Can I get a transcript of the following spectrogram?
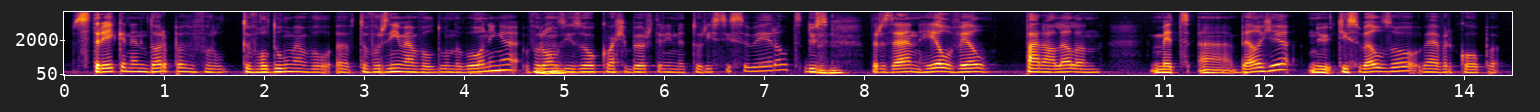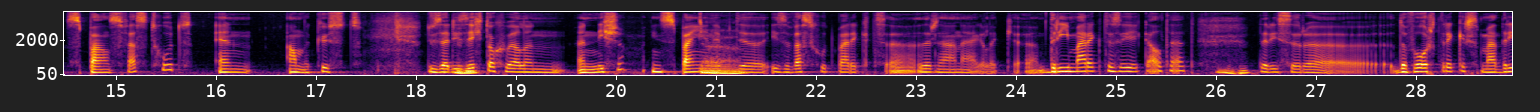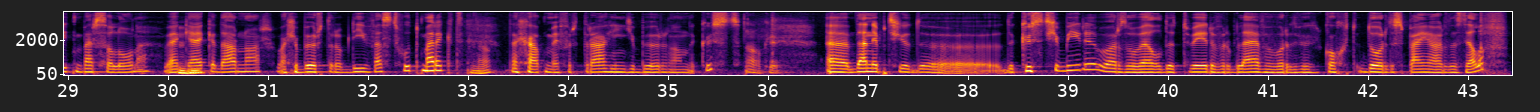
streken en dorpen voor te, voldoen en vol, te voorzien van voldoende woningen? Voor mm -hmm. ons is ook wat gebeurt er in de toeristische wereld. Dus er zijn heel veel parallellen met België. Nu, het is wel zo, wij verkopen Spaans vastgoed en aan de kust. Dus dat is Mhm. echt toch wel een, een niche. In Spanje Ja, heb je, is de vastgoedmarkt, eh, er zijn eigenlijk eh, drie markten, zeg ik altijd. Mhm. Er is er eh, de voortrekkers, Madrid en Barcelona. Wij Mhm. kijken daarnaar. Wat gebeurt er op die vastgoedmarkt? Ja. Dat gaat met vertraging gebeuren aan de kust. Ah, dan heb je de, de kustgebieden, waar zowel de tweede verblijven worden gekocht door de Spanjaarden zelf.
